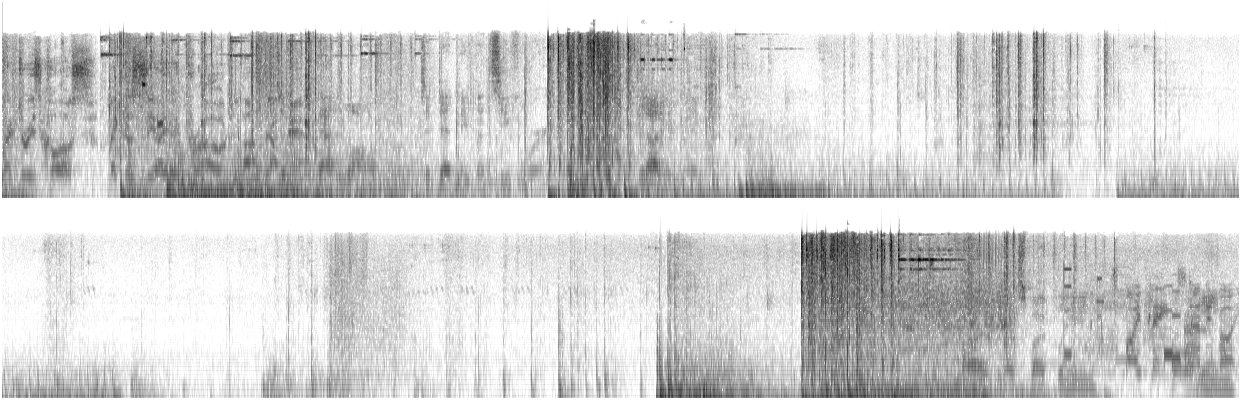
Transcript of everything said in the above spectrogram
Victory's close. Make the CIA proud. Hostile down. That long to detonate that C4. Get out of here, man. Alright, we got a spy plane. Spy plane Call standing in. by.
